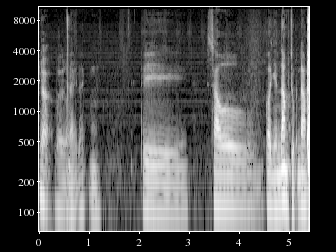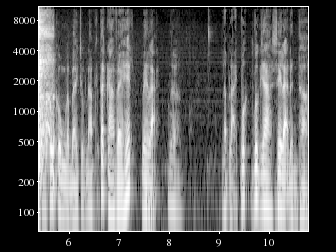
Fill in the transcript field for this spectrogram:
Dạ. Vâng. đấy đấy ừ. thì sau coi như năm chục năm và cuối cùng là bảy chục năm thì tất cả về hết về lại Dạ. lập lại quốc quốc gia xây lại đền thờ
